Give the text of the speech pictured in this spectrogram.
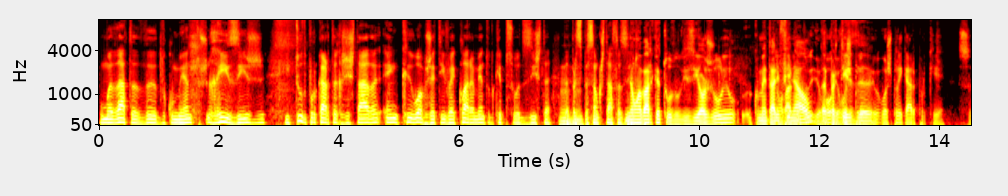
uma data de documentos, reexige, e tudo por carta registada, em que o objetivo é claramente de que a pessoa desista da participação que está a fazer. Não abarca tudo, dizia o Júlio, comentário final. Eu a vou- eu vou partir de. Eu vou explicar porquê, se,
